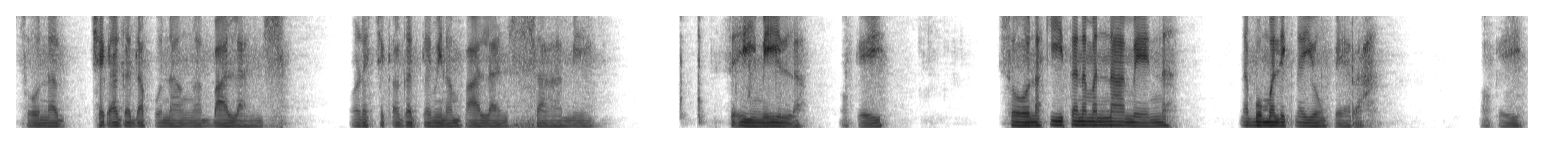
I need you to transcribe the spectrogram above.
so nag-check agad ako ng uh, balance or nag-check agad kami ng balance sa aming sa email. Okay? So, nakita naman namin na bumalik na yung pera. Okay?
